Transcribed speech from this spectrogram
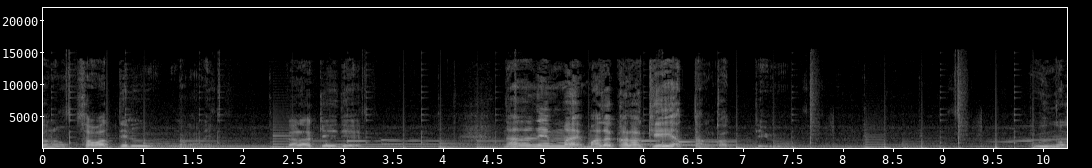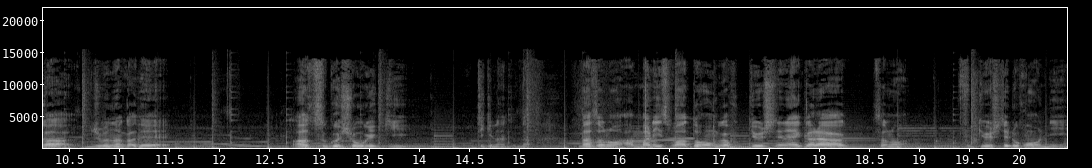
その触ってるのがねガラケーで。7年前まだガラケーやったんかっていう。のが自分の中であすごい衝撃的なんだ。まあそのあんまりスマートフォンが普及してないからその普及してる方に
